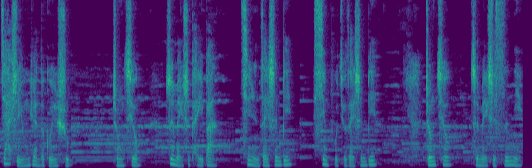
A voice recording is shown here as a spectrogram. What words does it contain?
家是永远的归属。中秋最美是陪伴，亲人在身边，幸福就在身边。中秋最美是思念。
